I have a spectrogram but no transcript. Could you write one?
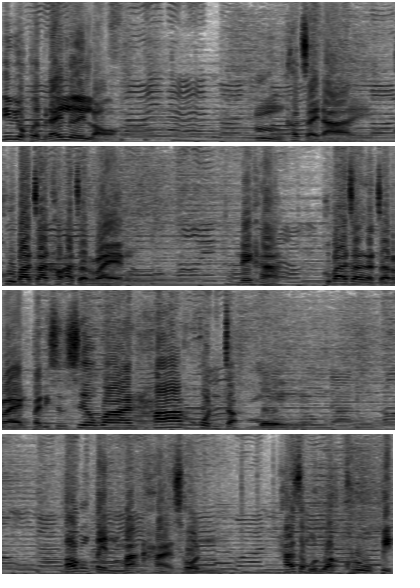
นิวยอร์กเปิดไม่ได้เลยเหรอ อืมเข้าใจได้ ครูบาอาจารย์เขาอาจจะแรง นะคะครูบาอาจารย์อาจจะแรงแต่ดิฉันเชื่อว่าถ้าคนจะมง ต้องเป็นมหาชน ถ้าสมมติว่าครูปิด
